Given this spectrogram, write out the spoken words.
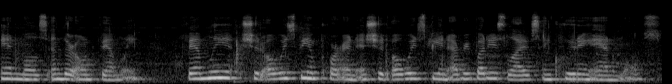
animals and their own family. Family should always be important and should always be in everybody's lives, including animals.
